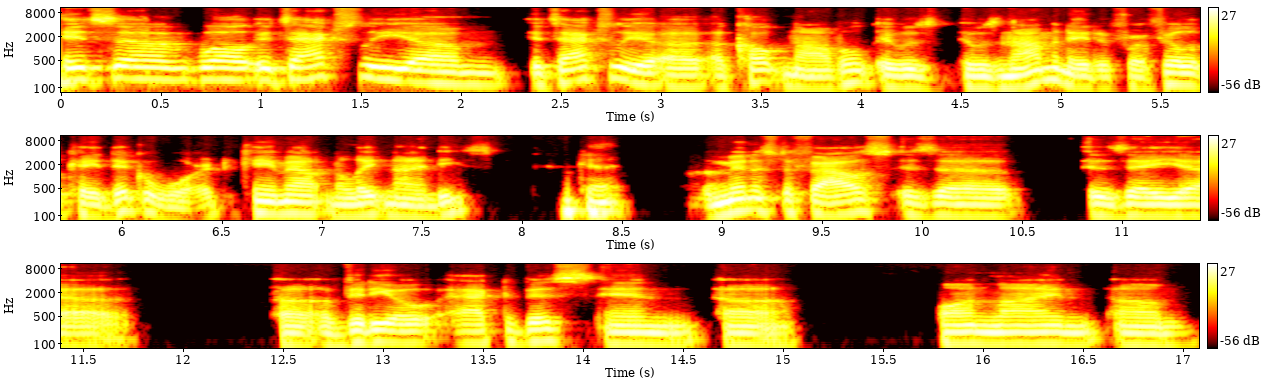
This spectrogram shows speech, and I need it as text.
It's um, well, it's actually um, it's actually a, a, cult novel. It was it was nominated for a Philip K. Dick Award. It came out in the late '90s. Okay. The Minister Faust is a is a uh, a video activist and uh, online um,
